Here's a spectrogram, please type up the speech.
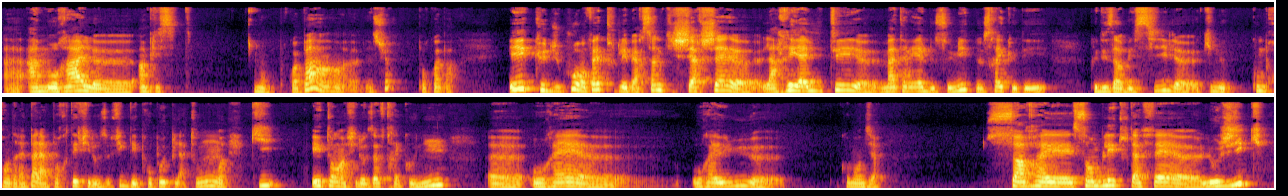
amoral, implicite. Bon, pourquoi pas, hein, bien sûr, pourquoi pas. Et que du coup en fait toutes les personnes qui cherchaient la réalité matérielle de ce mythe ne seraient que des, que des imbéciles qui ne comprendraient pas la portée philosophique des propos de Platon, qui, étant un philosophe très connu, aurait aurait eu, euh, comment dire, ça aurait semblé tout à fait euh, logique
